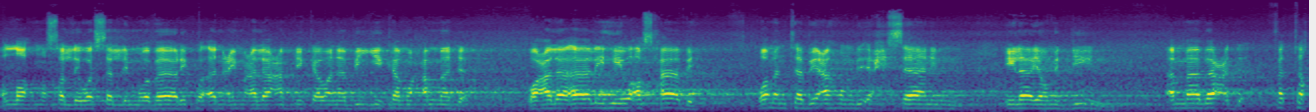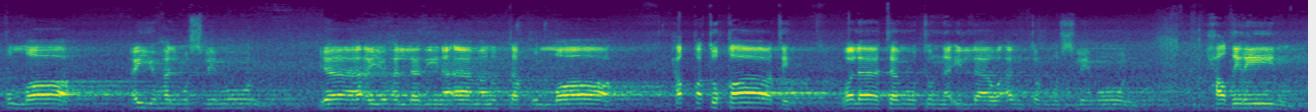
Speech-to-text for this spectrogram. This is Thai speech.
اللهم صل وسلم وبارك وأنعم على عبدك ونبيك محمد وعلى آله وأصحابه ومن تبعهم بإحسان إلى يوم الدين. أما بعد فاتقوا الله أيها المسلمون يا أيها الذين آمنوا اتقوا الله حق تقاته ولا تموتن إلا وأنتم مسلمون. حاضرين.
